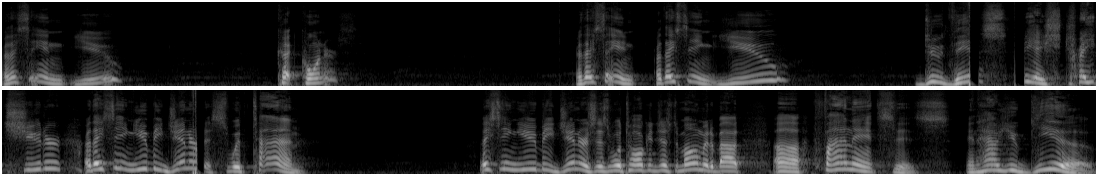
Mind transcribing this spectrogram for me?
Are they seeing you cut corners? Are they saying are they seeing you do this? Be a straight shooter? Are they seeing you be generous with time? Are they seeing you be generous as we'll talk in just a moment about uh, finances and how you give.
